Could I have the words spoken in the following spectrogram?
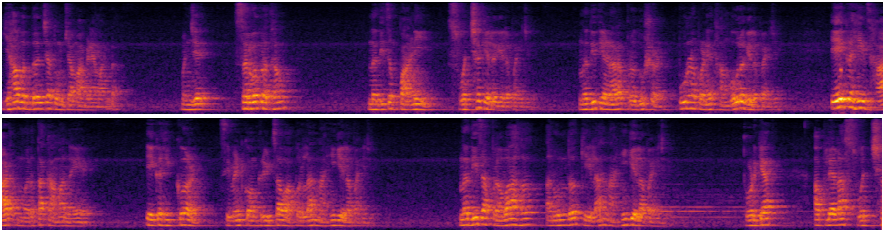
ह्याबद्दलच्या तुमच्या मागण्या मांडा. म्हणजे सर्वप्रथम नदीचं पाणी स्वच्छ केलं गेलं पाहिजे. नदीत येणारा प्रदूषण पूर्णपणे थांबवलं गेलं पाहिजे. एकही झाड मरता कामा नये. एकही कण सिमेंट कॉन्क्रीटचा वापरला नाही गेला पाहिजे. नदीचा प्रवाह अरुंद केला नाही गेला पाहिजे. थोडक्यात आपल्याला स्वच्छ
